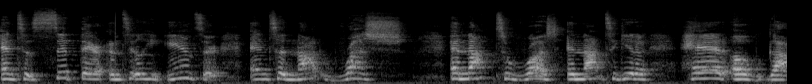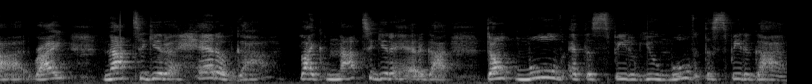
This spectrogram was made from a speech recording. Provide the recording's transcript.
and to sit there until He answer and to not rush and not to rush and not to get ahead of God, right? Not to get ahead of God. like not to get ahead of God. Don't move at the speed of you, move at the speed of God.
